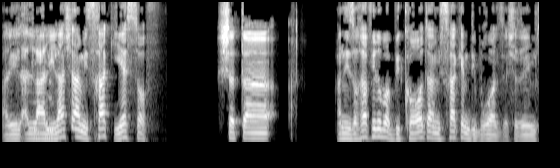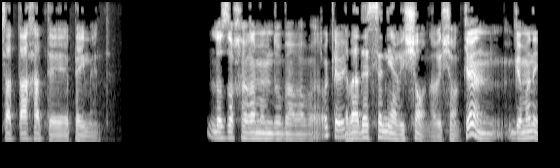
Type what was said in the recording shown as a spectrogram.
עליל, לעלילה של המשחק יש סוף. שאתה... אני זוכר אפילו בביקורות על המשחק הם דיברו על זה, שזה נמצא תחת payment. לא זוכר על מה מדובר, אבל אוקיי. מדבר Destiny הראשון, הראשון. כן, גם אני.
